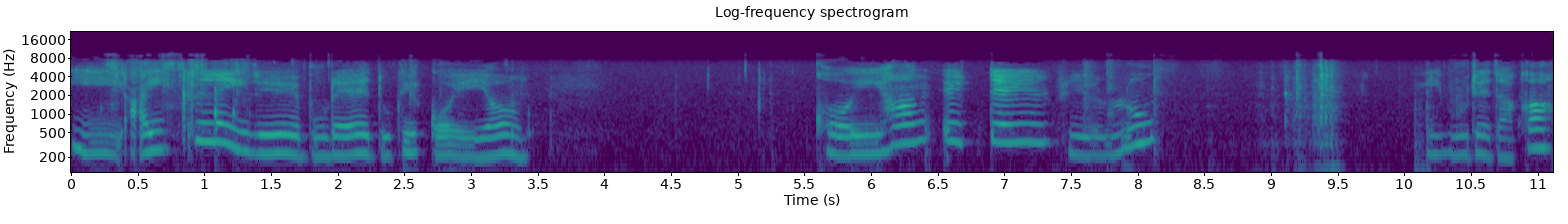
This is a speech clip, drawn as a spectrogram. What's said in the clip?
이 아이클레이를 물에 녹일 거예요. 거의 한 1대1 비율로 이 물에다가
